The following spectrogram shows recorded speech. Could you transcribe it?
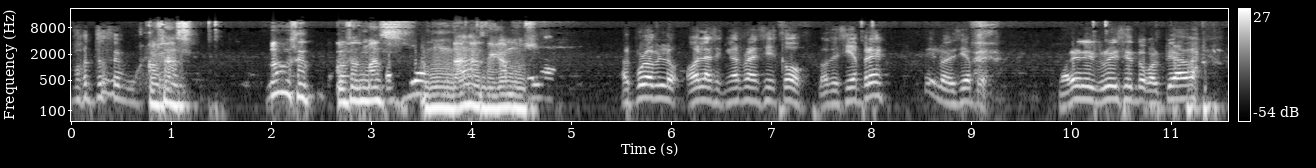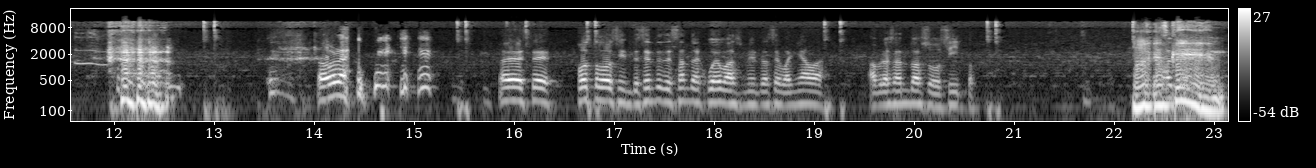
fotos de Cosas, no, cosas más mundanas, digamos. Al puro hablo, hola señor Francisco, ¿lo de siempre? Sí, lo de siempre. Marilyn Ruiz siendo golpeada. Ahora, este, fotos indecentes de Sandra Cuevas mientras se bañaba abrazando a su osito. No, es que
